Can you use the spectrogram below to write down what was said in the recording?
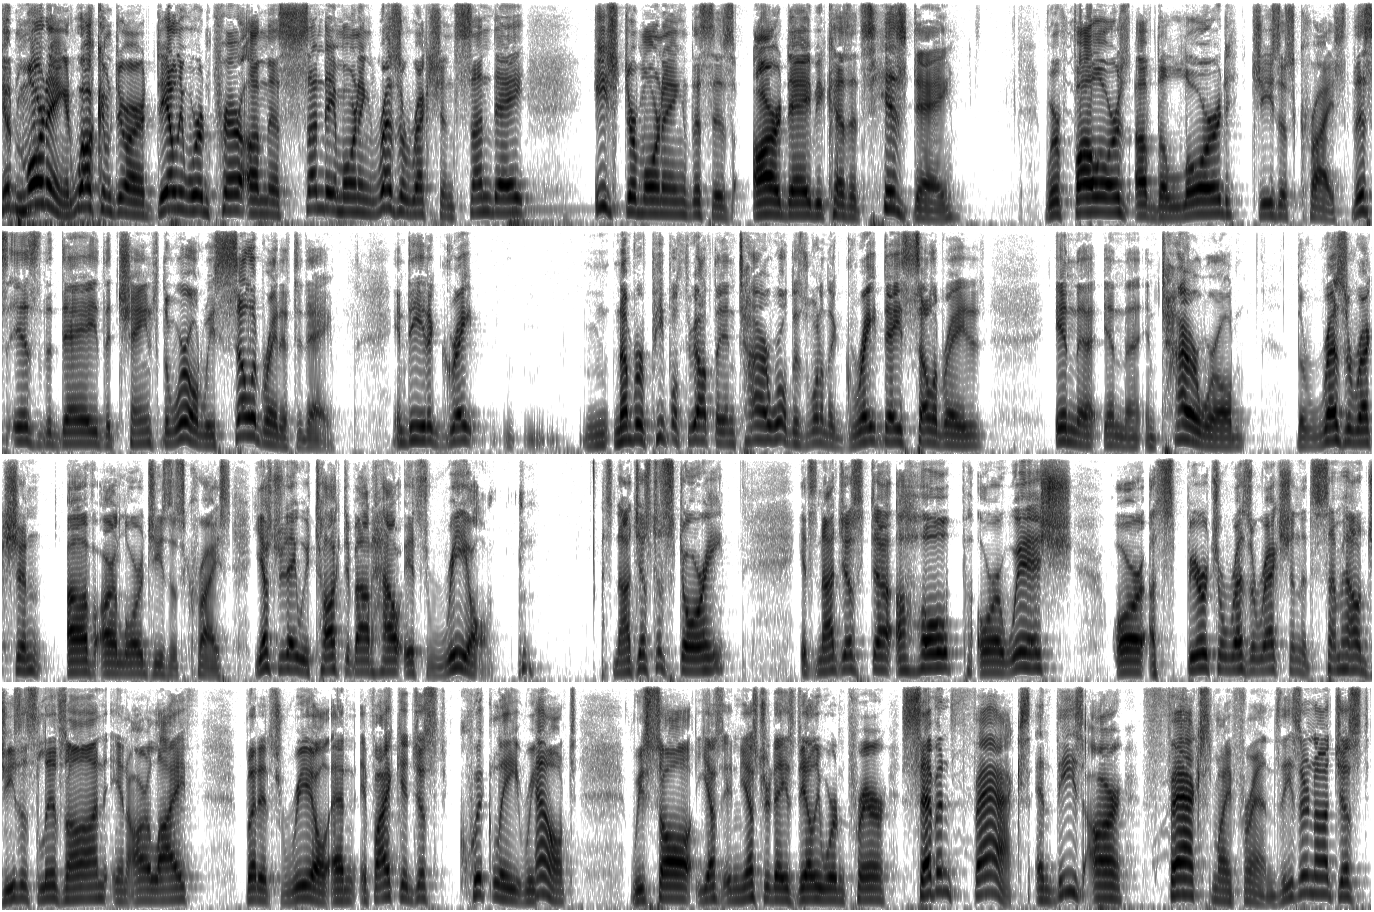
Good morning and welcome to our daily word and prayer on this Sunday morning, Resurrection Sunday, Easter morning. This is our day because it's His day. We're followers of the Lord Jesus Christ. This is the day that changed the world. We celebrate it today. Indeed, a great number of people throughout the entire world. This is one of the great days celebrated in the, in the entire world the resurrection of our Lord Jesus Christ. Yesterday we talked about how it's real. It's not just a story, it's not just a, a hope or a wish or a spiritual resurrection that somehow Jesus lives on in our life, but it's real. And if I could just quickly recount, we saw yes in yesterday's daily word and prayer seven facts, and these are facts, my friends. These are not just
